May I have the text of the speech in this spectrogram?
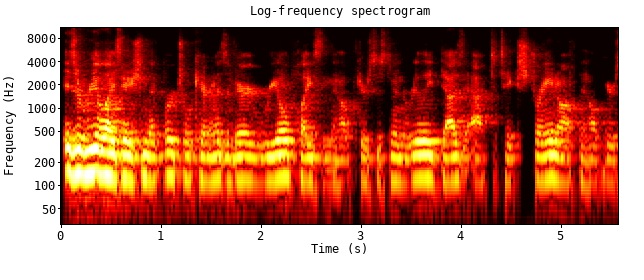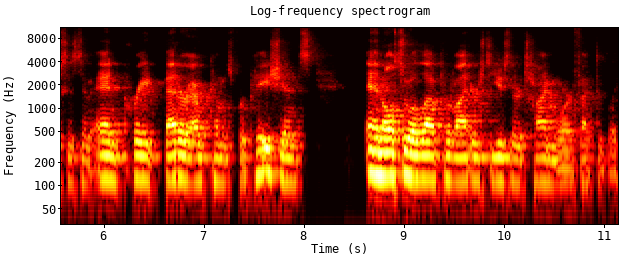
is a realization that virtual care has a very real place in the healthcare system and really does act to take strain off the healthcare system and create better outcomes for patients and also allow providers to use their time more effectively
